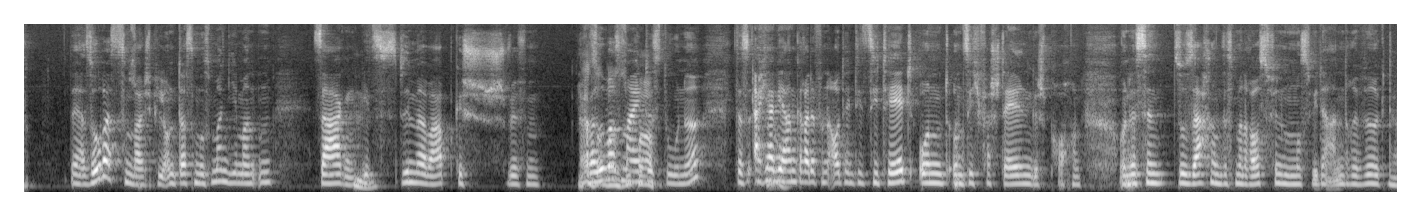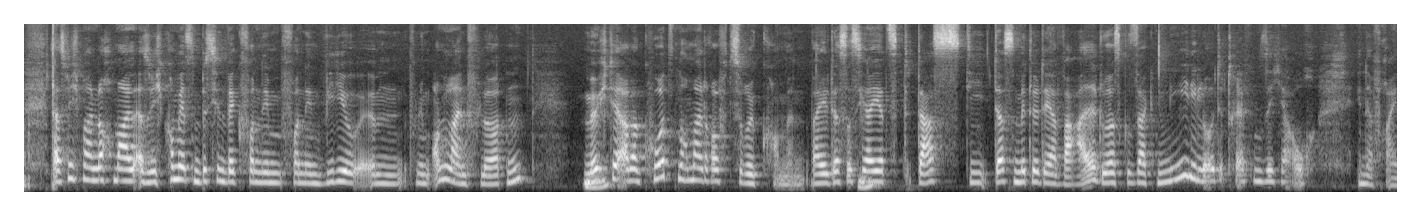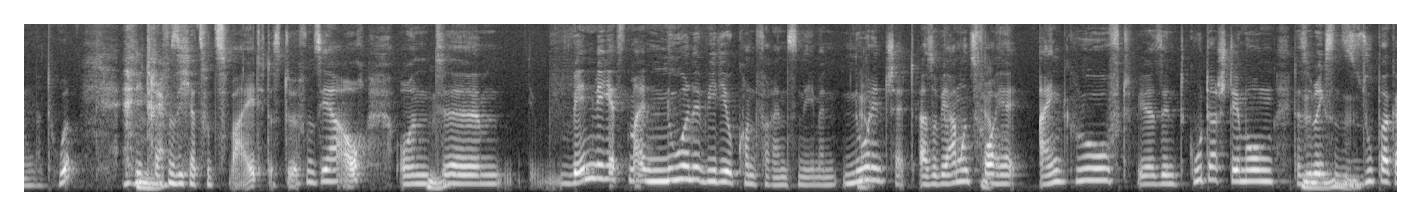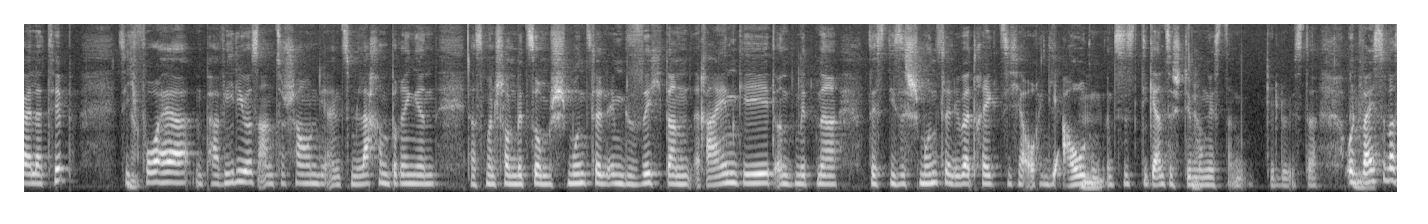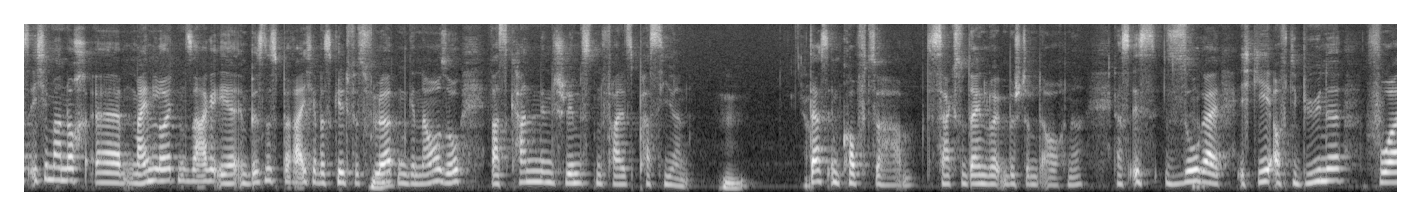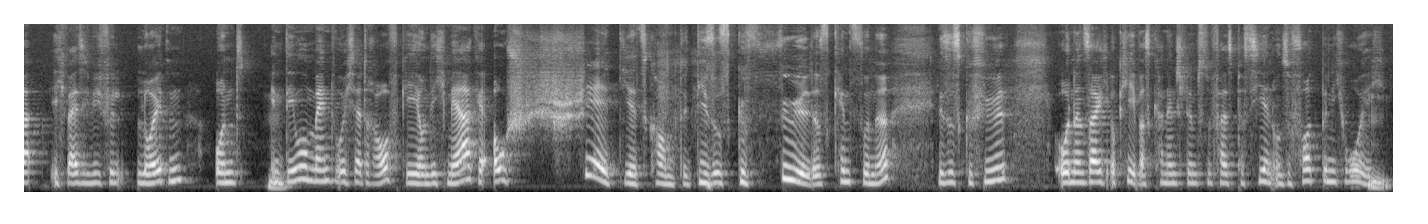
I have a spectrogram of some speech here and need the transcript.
Ja, sowas zum Beispiel. Und das muss man jemandem sagen. Hm. Jetzt sind wir aber abgeschwiffen. Ja, aber sowas aber meintest du, ne? Das, ach ja, wir haben gerade von Authentizität und, und sich verstellen gesprochen. Und ja. das sind so Sachen, dass man rausfinden muss, wie der andere wirkt. Ja. Lass mich mal nochmal, also ich komme jetzt ein bisschen weg von dem, von den Video, ähm, von dem Online-Flirten. Mhm. Möchte aber kurz nochmal darauf zurückkommen, weil das ist ja mhm. jetzt das, die, das Mittel der Wahl. Du hast gesagt, nee, die Leute treffen sich ja auch in der freien Natur. Die mhm. treffen sich ja zu zweit, das dürfen sie ja auch. Und mhm. ähm, wenn wir jetzt mal nur eine Videokonferenz nehmen, nur ja. den Chat, also wir haben uns vorher ja. eingegroovt, wir sind guter Stimmung, das ist mhm. übrigens ein mhm. super geiler Tipp sich ja. vorher ein paar Videos anzuschauen, die einen zum Lachen bringen, dass man schon mit so einem Schmunzeln im Gesicht dann reingeht und mit einer, das, dieses Schmunzeln überträgt sich ja auch in die Augen mhm. und ist, die ganze Stimmung ja. ist dann gelöster. Und mhm. weißt du, was ich immer noch äh, meinen Leuten sage, eher im Businessbereich, aber es gilt fürs mhm. Flirten mhm. genauso, was kann denn schlimmstenfalls passieren? Mhm. Ja. Das im Kopf zu haben, das sagst du deinen Leuten bestimmt auch. Ne? Das ist so geil. Ich gehe auf die Bühne vor, ich weiß nicht wie vielen Leuten und in hm. dem Moment, wo ich da drauf gehe und ich merke, oh shit, jetzt kommt dieses Gefühl, das kennst du, ne? Dieses Gefühl. Und dann sage ich, okay, was kann denn schlimmstenfalls passieren? Und sofort bin ich ruhig. Hm.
